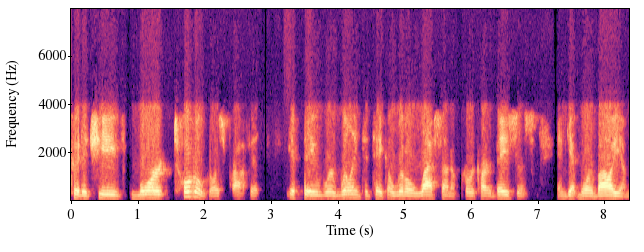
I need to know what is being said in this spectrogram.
could achieve more total gross profit if they were willing to take a little less on a per car basis and get more volume.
